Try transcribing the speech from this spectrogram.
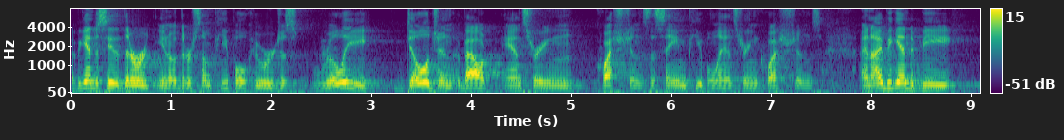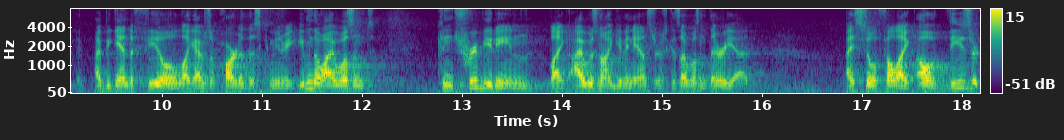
I began to see that there were, you know, there were some people who were just really diligent about answering questions, the same people answering questions. And I began to be, I began to feel like I was a part of this community. Even though I wasn't contributing, like I was not giving answers because I wasn't there yet, I still felt like, oh, these are,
